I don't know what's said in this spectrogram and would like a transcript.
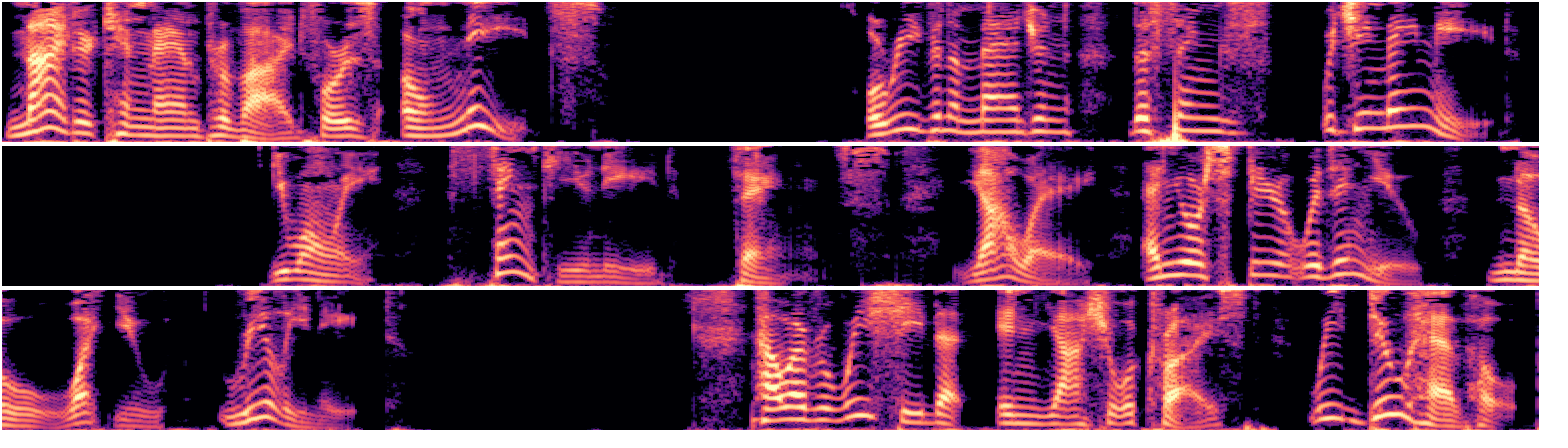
Neither can man provide for his own needs or even imagine the things which he may need. You only think you need things. Yahweh and your spirit within you know what you really need. However, we see that in Yahshua Christ, we do have hope,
